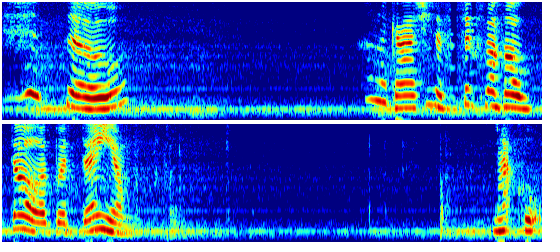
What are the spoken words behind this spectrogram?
so, oh my gosh, she's a six month old dog, but damn. Not cool.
